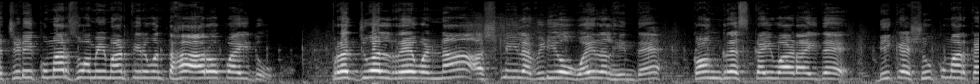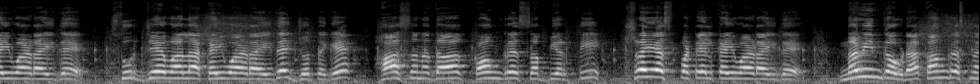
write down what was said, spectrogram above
ಎಚ್ ಡಿ ಕುಮಾರಸ್ವಾಮಿ ಮಾಡ್ತಿರುವಂತಹ ಆರೋಪ ಇದು. ಪ್ರಜ್ವಲ್ ರೇವಣ್ಣ ಅಶ್ಲೀಲ ವಿಡಿಯೋ ವೈರಲ್ ಹಿಂದೆ ಕಾಂಗ್ರೆಸ್ ಕೈವಾಡ ಇದೆ. ಡಿ ಕೆ ಶಿವಕುಮಾರ್ ಕೈವಾಡ ಇದೆ. ಸುರ್ಜೇವಾಲಾ ಕೈವಾಡ ಇದೆ. ಜೊತೆಗೆ ಹಾಸನದ ಕಾಂಗ್ರೆಸ್ ಅಭ್ಯರ್ಥಿ ಶ್ರೇಯಸ್ ಪಟೇಲ್ ಕೈವಾಡ ಇದೆ. ನವೀನ್ ಗೌಡ ಕಾಂಗ್ರೆಸ್ನ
